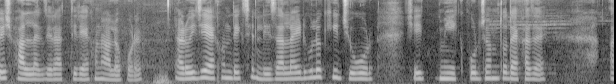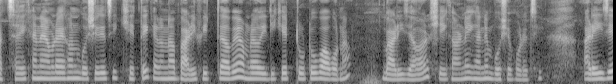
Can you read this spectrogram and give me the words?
বেশ ভালো লাগছে রাত্রিরে এখন আলো পড়ে। আর ওই যে এখন দেখছেন লেজার লাইটগুলো কি জোর, সেই মেঘ পর্যন্ত দেখা যায়। আচ্ছা এখানে আমরা এখন বসে গেছি খেতে, কেননা বাড়ি ফিরতে হবে, আমরা ওইদিকে টোটো পাবো না, বাড়ি যাওয়ার, সেই কারণে এখানে বসে পড়েছি। আর এই যে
